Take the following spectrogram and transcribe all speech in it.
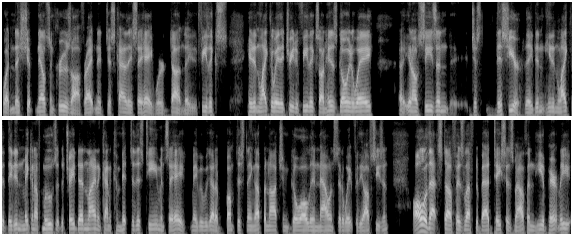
what and they shipped Nelson Cruz off, right? And it just kind of they say, Hey, we're done. They Felix, he didn't like the way they treated Felix on his going away, uh, you know, season just this year. They didn't he didn't like that they didn't make enough moves at the trade deadline and kind of commit to this team and say, Hey, maybe we got to bump this thing up a notch and go all in now instead of wait for the offseason. All of that stuff has left a bad taste in his mouth. And he apparently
